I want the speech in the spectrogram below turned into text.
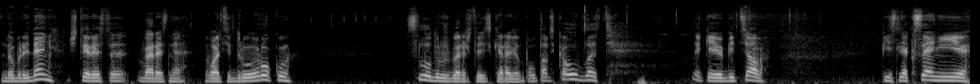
Добрий день, 14 вересня 22 року. Село Дружберештильський район Полтавська область. Як я й обіцяв, після Ксенії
